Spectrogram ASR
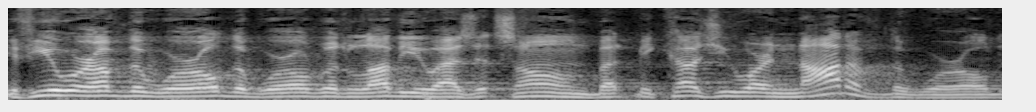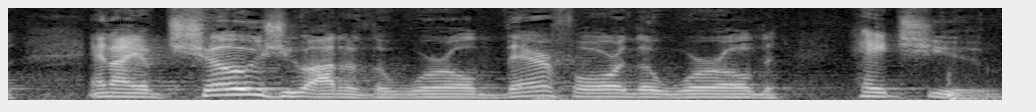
If you were of the world, the world would love you as its own. But because you are not of the world, and I have chose you out of the world, therefore the world hates you.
